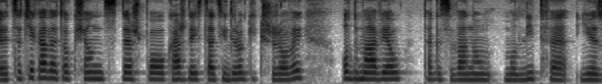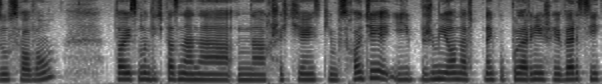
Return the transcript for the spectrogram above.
Y, co ciekawe, to ksiądz też po każdej stacji drogi krzyżowej odmawiał tak zwaną modlitwę Jezusową, to jest modlitwa znana na chrześcijańskim wschodzie i brzmi ona w najpopularniejszej wersji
